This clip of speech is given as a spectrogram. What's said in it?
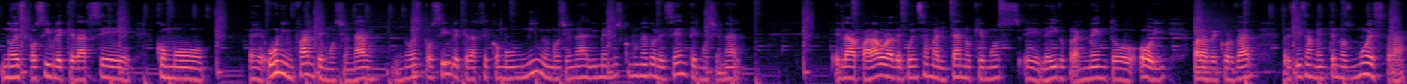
No es posible quedarse como eh, un infante emocional. No es posible quedarse como un niño emocional y menos como un adolescente emocional. La parábola del buen samaritano que hemos eh, leído fragmento hoy para recordar precisamente nos muestra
